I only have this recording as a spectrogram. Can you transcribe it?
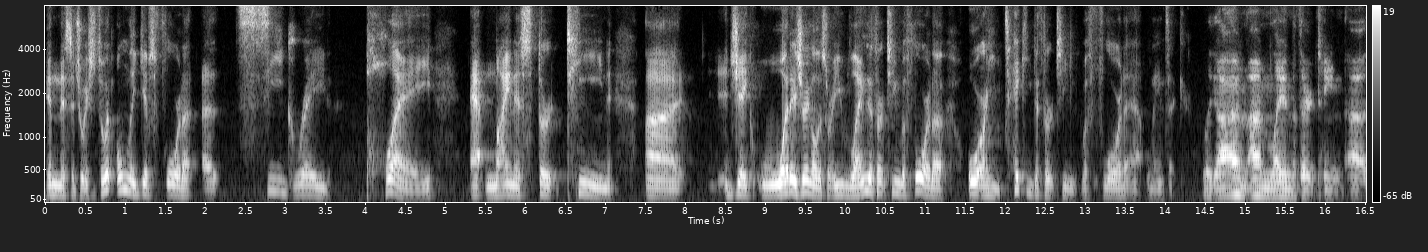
in this situation. So it only gives Florida a C grade play at minus 13. Uh, Jake, what is your angle? this Are you laying the 13 with Florida, or are you taking the 13 with Florida Atlantic? Like I'm, I'm laying the 13. Uh,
